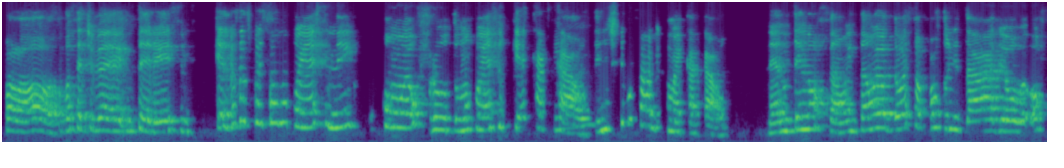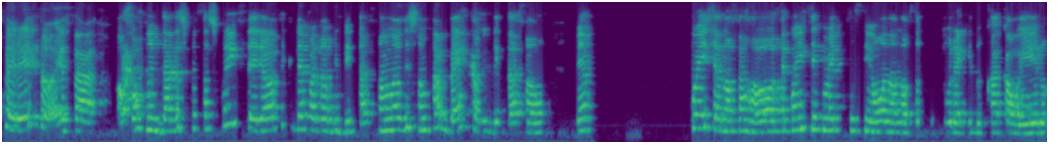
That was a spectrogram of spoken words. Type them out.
Falo, ó, se você tiver interesse, porque às vezes as pessoas não conhecem nem como é o fruto, não conhecem o que é cacau. Tem gente que não sabe como é cacau né? não tem noção. Então, eu dou essa oportunidade, eu ofereço essa oportunidade das pessoas conhecerem. Tem que fazer uma visitação, nós estamos abertos à visitação. Venha conhecer a nossa roça, conhecer como é que funciona a nossa cultura aqui do cacaueiro,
